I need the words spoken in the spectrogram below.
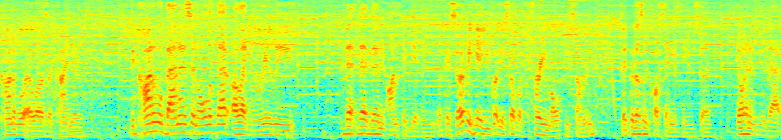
Carnival LRs are kind of... The carnival banners and all of that are like really... They're, they're, they're unforgiving. Okay, so over here you've got yourself a free multi-summon. So it doesn't cost anything. So go ahead and do that.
